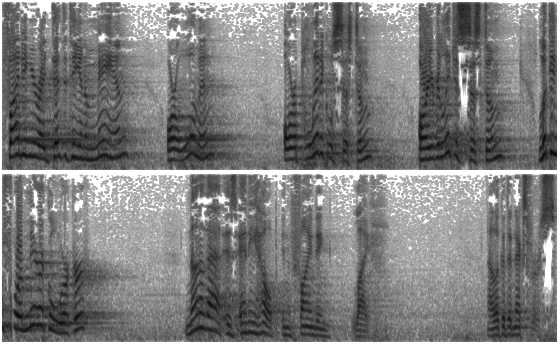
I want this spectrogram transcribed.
finding your identity in a man or a woman or a political system or a religious system, looking for a miracle worker, none of that is any help in finding life. Now look at the next verse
